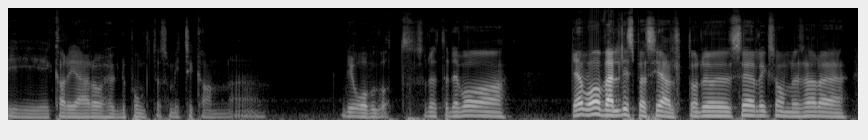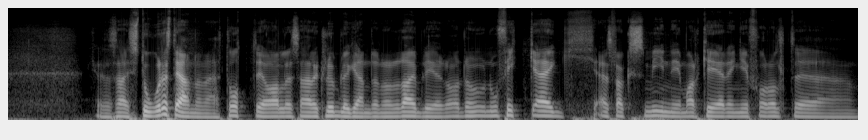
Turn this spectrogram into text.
i karriere og høydepunkter som ikke kan uh, bli overgått. Så dette, det var det var veldig spesielt. Og du ser liksom disse her, si, store stjernene, Totti og alle disse klubblegendene, når de blir Og nå, fikk jeg en slags minimarkering i forhold til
